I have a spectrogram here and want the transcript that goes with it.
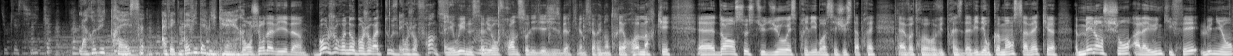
Radio Classique, la revue de presse avec David Abiker. Bonjour David. Bonjour Renaud, bonjour à tous, bonjour France. Et oui, nous saluons France Olivier Gisbert qui vient de faire une entrée remarquée euh, dans ce studio Esprit Libre. C'est juste après euh, votre revue de presse David. Et on commence avec euh, Mélenchon à la une qui fait l'union.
